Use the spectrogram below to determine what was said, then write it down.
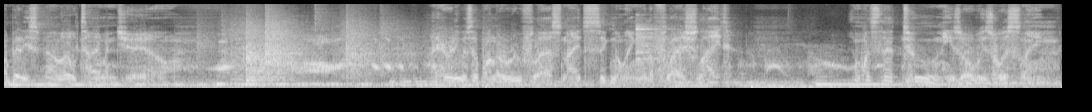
I'll bet he spent a little time in jail. I heard he was up on the roof last night signaling with a flashlight. And what's that tune he's always whistling?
